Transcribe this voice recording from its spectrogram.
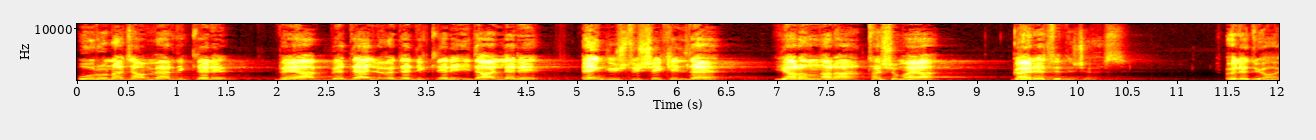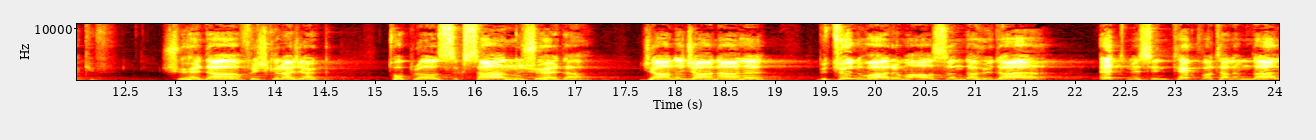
uğruna can verdikleri veya bedel ödedikleri idealleri en güçlü şekilde yarınlara taşımaya gayret edeceğiz. Öyle diyor Akif. Şüheda fışkıracak. Toprağı sıksan şüheda. Canı cananı bütün varımı alsın da hüda etmesin tek vatanımdan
